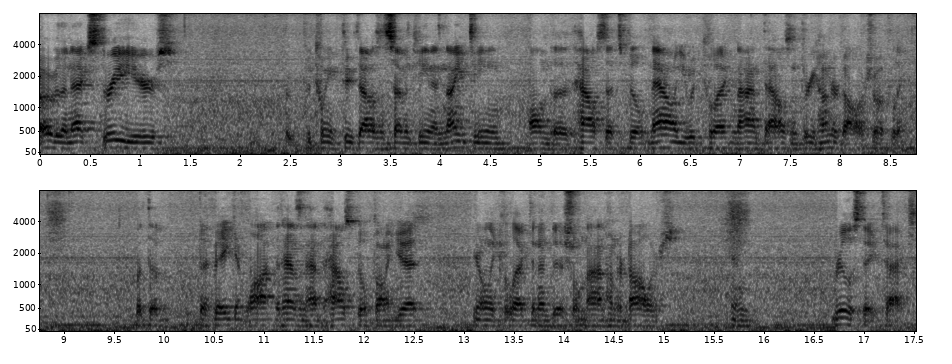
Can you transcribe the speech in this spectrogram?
Over the next three years, between 2017 and 19, on the house that's built now, you would collect $9,300 roughly. But the, the vacant lot that hasn't had the house built on it yet, you're only collecting an additional $900 in real estate tax.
